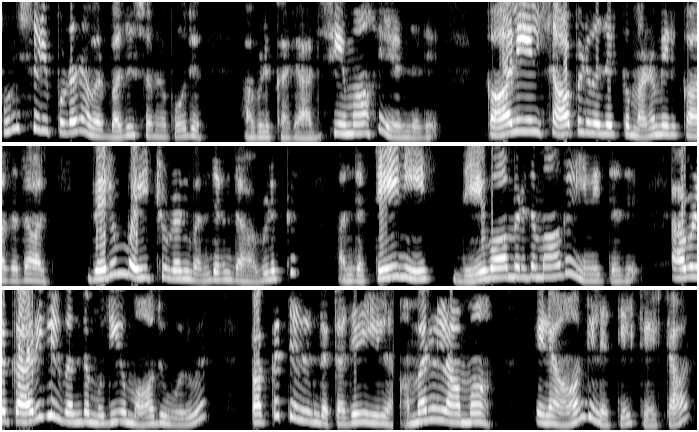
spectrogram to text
புன்சிரிப்புடன் அவர் பதில் சொன்னபோது அவளுக்கு அது அதிசயமாக இருந்தது. காலையில் சாப்பிடுவதற்கு மனம் இருக்காததால் வெறும் வயிற்றுடன் வந்திருந்த அவளுக்கு அந்த தேநீர் தேவாமிர்தமாக இனித்தது. அவளுக்கு அருகில் வந்த முதிய மாது ஒருவர் பக்கத்தில் இருந்த கதிரையில் அமரலாமா என ஆங்கிலத்தில் கேட்டார்.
